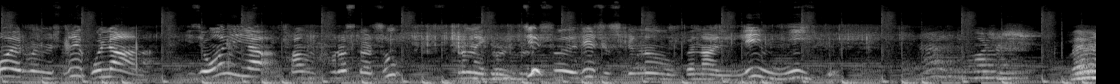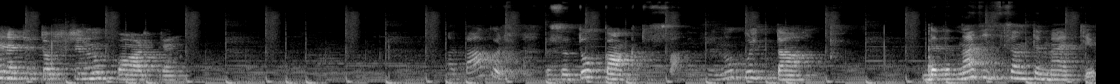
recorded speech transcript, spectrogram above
помічник Уляна. І сьогодні я вам розкажу про найкрутішу річ у шкільному каналі лінійки. Ти можеш виміряти товщину парти, а також висоту кактуса, довжину пульта 19 сантиметрів.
